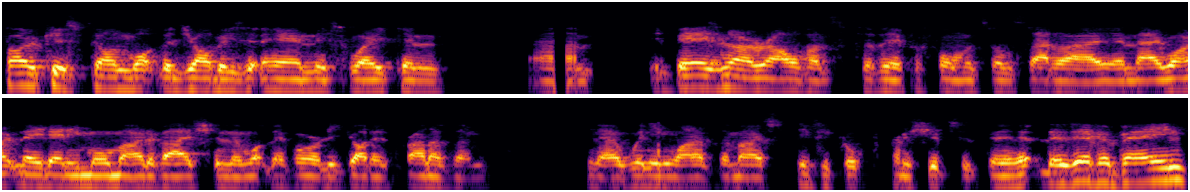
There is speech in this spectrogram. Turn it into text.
focused on what the job is at hand this week, and um, it bears no relevance to their performance on Saturday, and they won't need any more motivation than what they've already got in front of them. You know, winning one of the most difficult premierships that there's ever been,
